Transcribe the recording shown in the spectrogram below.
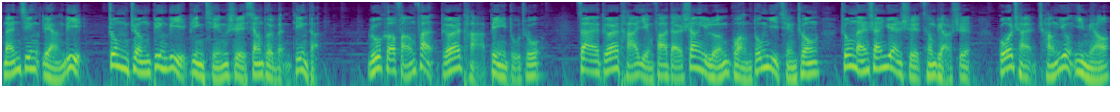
南京两例重症病例病情是相对稳定的。如何防范德尔塔变异毒株？在德尔塔引发的上一轮广东疫情中，钟南山院士曾表示，国产常用疫苗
